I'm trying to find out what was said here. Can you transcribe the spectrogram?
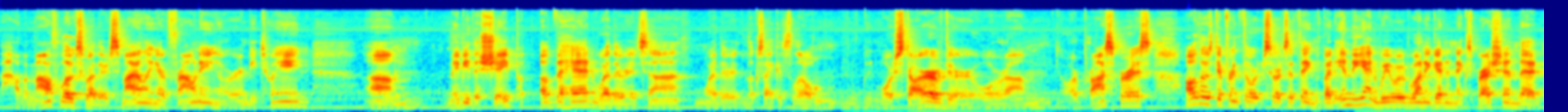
how the mouth looks, whether it's smiling or frowning or in between. Um, maybe the shape of the head, whether it's uh, whether it looks like it's a little more starved or or, um, or prosperous, all those different th sorts of things. But in the end, we would want to get an expression that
